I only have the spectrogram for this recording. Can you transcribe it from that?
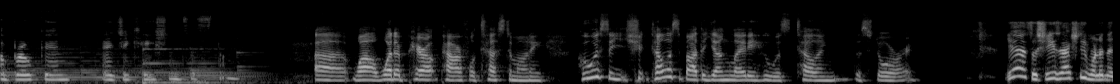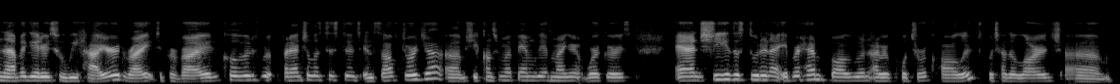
A broken education system. Uh, wow, what a powerful testimony. Who is the, tell us about the young lady who was telling the story. Yeah, so she's actually one of the navigators who we hired, right, to provide COVID financial assistance in South Georgia. Um, she comes from a family of migrant workers, and she is a student at Abraham Baldwin Agricultural College, which has a large um,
